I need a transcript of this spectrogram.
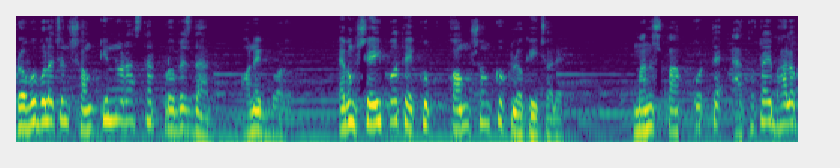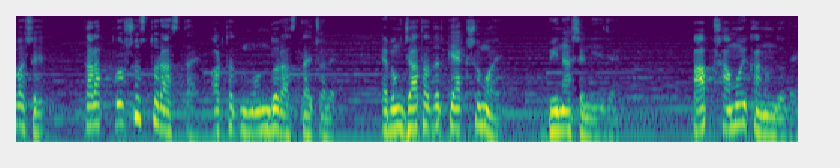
প্রভু বলেছেন সংকীর্ণ রাস্তার প্রবেশদ্বার অনেক বড় এবং সেই পথে খুব কম সংখ্যক লোকেই চলে। মানুষ পাপ করতে এতটাই ভালোবাসে, তারা প্রশস্ত রাস্তায়, অর্থাৎ মন্দ রাস্তায় চলে এবং যা তাদেরকে একসময় বিনাশে নিয়ে যায়। পাপ সাময়িক আনন্দ দেয়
